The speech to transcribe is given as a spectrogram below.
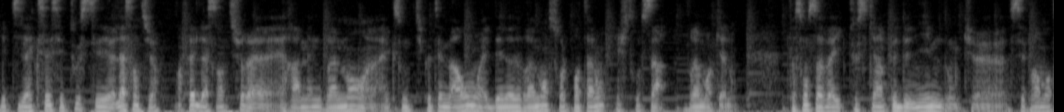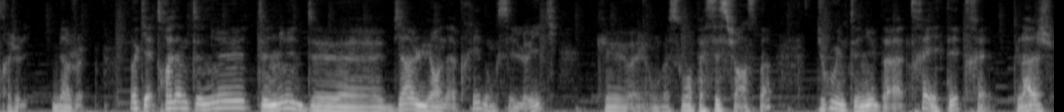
les petits accès et tout, c'est la ceinture. En fait, la ceinture, elle, ramène vraiment, euh, avec son petit côté marron, elle dénote vraiment sur le pantalon. Et je trouve ça vraiment canon. De toute façon, ça va avec tout ce qui est un peu de Nîmes, donc euh, c'est vraiment très joli. Bien joué. Ok, troisième tenue, tenue de euh, Bien lui en a pris, donc c'est Loïc, que on va souvent passer sur Insta. Du coup, une tenue bah, très été, très plage,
